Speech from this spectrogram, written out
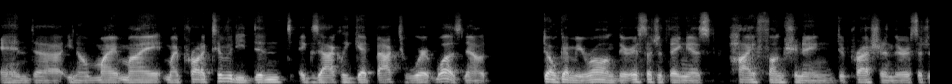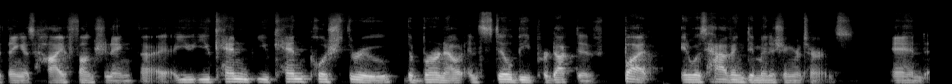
And uh, you know, my my my productivity didn't exactly get back to where it was. Now, don't get me wrong, there is such a thing as high functioning depression. There is such a thing as high functioning. Uh, you you can you can push through the burnout and still be productive, but it was having diminishing returns and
